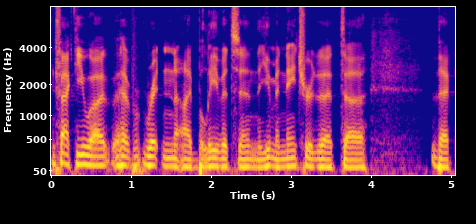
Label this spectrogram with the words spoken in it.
In fact, you uh, have written, I believe it's in the Human Nature, that uh, that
